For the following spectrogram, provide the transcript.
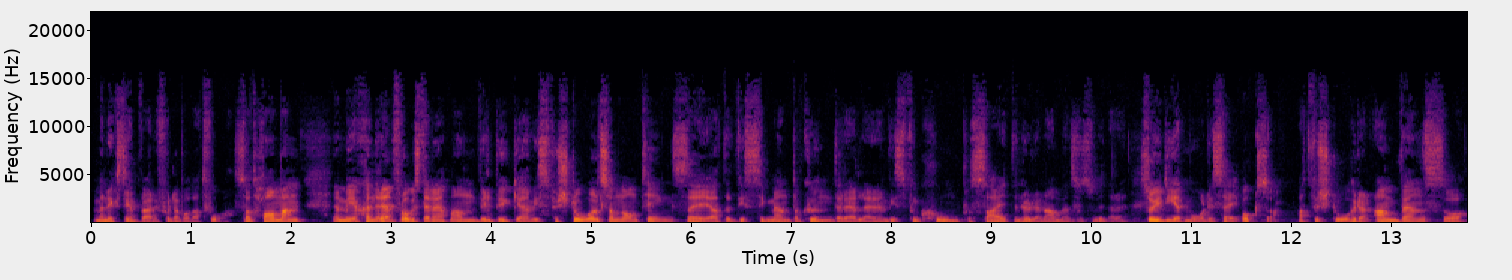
men är extremt värdefulla båda två. Så att har man en mer generell frågeställning, att man vill bygga en viss förståelse om någonting, säg att ett visst segment av kunder eller en viss funktion på sajten, hur den används och så vidare, så är det ett mål i sig också. Att förstå hur den används och,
